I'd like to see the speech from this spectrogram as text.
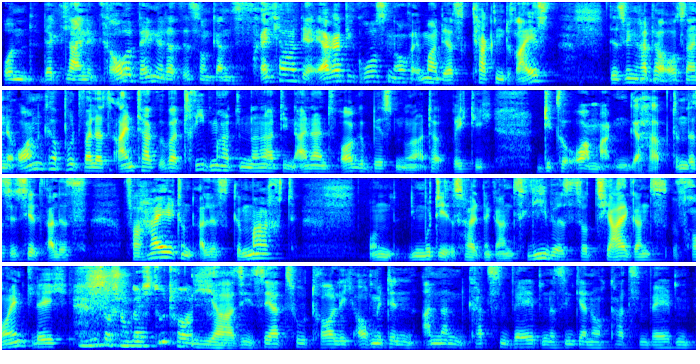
Und der kleine graue Bengel, das ist so ein ganz frecher, der ärgert die Großen auch immer, der ist kackend dreist. Deswegen hat er auch seine Ohren kaputt, weil er es einen Tag übertrieben hat und dann hat ihn einer ins Ohr gebissen und hat er richtig dicke Ohrmacken gehabt. Und das ist jetzt alles verheilt und alles gemacht. Und die Mutti ist halt eine ganz liebe, ist sozial ganz freundlich. Sie ist doch schon gleich zutraulich. Ja, sie ist sehr zutraulich. Auch mit den anderen Katzenwelpen, das sind ja noch Katzenwelpen,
